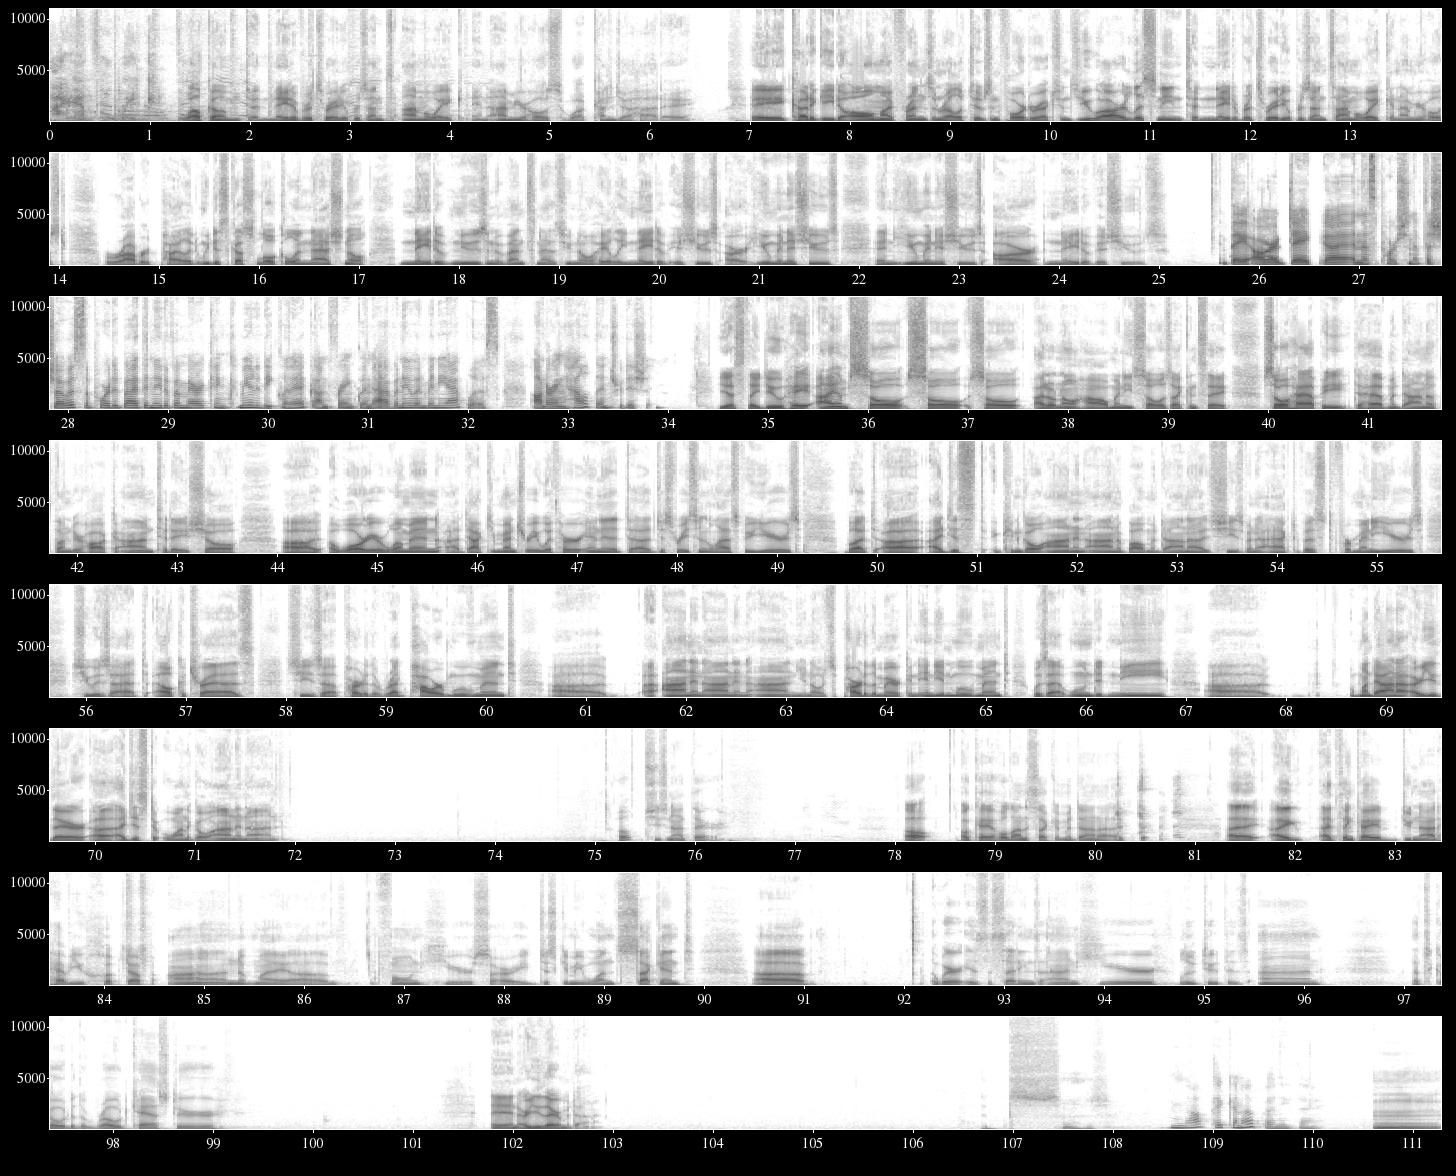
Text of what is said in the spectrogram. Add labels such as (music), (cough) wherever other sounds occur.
I am awake. Welcome to Native Roots Radio presents I'm Awake, and I'm your host, Wakanja Hade. Hey, Kadagi to all my friends and relatives in four directions. You are listening to Native Roots Radio presents I'm Awake, and I'm your host, Robert Pilot. We discuss local and national Native news and events. And as you know, Haley, Native issues are human issues, and human issues are Native issues. They are DACA, and this portion of the show is supported by the Native American Community Clinic on Franklin Avenue in Minneapolis, honoring health and tradition. Yes, they do. Hey, I am so, so, so, I don't know how many souls I can say. So happy to have Madonna Thunder Hawk on today's show. Uh, a warrior woman, a documentary with her in it uh, just recent, the last few years. But uh, I just can go on and on about Madonna. She's been an activist for many years. She was at Alcatraz. She's a part of the Red Power movement. Uh, on and on and on. You know, it's part of the American Indian movement. Was at Wounded Knee. Uh, Madonna, are you there? Uh, I just want to go on and on. Oh, she's not there. Oh, okay. Hold on a second, Madonna. I, I, I, I think I do not have you hooked up on my uh, phone here. Sorry. Just give me one second. Uh, where is the settings on here? Bluetooth is on. Let's go to the RODECaster. And are you there, Madonna? Not picking up anything. Hmm.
